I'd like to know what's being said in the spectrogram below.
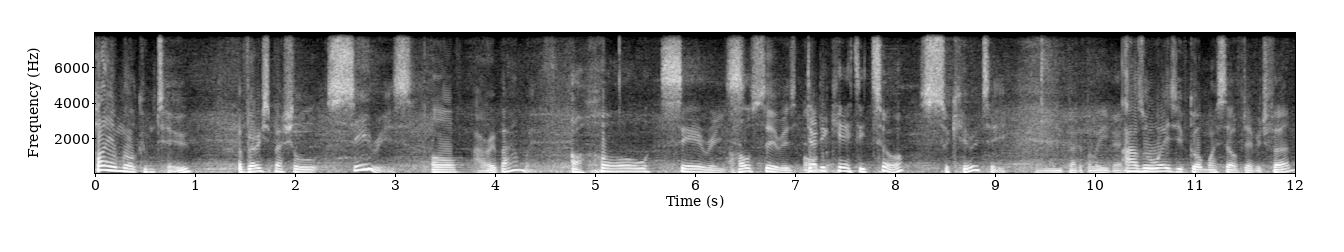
Hi and welcome to a very special series of Arrow Bandwidth. A whole series. A whole series on dedicated to. security. You better believe it. As always, you've got myself, David Fern,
